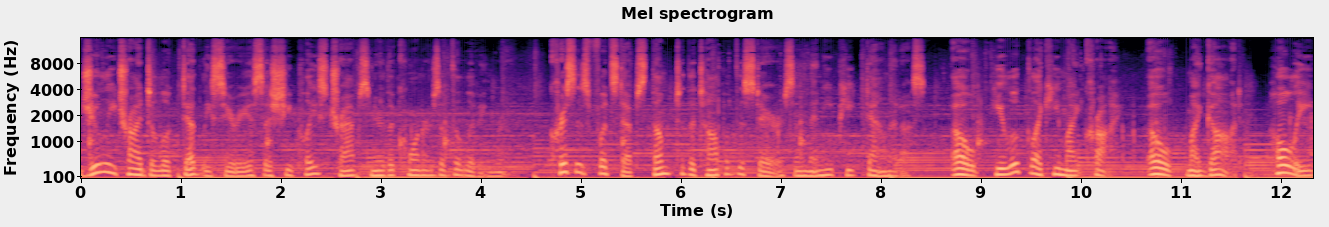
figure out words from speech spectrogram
Julie tried to look deadly serious as she placed traps near the corners of the living room. Chris's footsteps thumped to the top of the stairs and then he peeked down at us. Oh, he looked like he might cry. Oh, my God. Holy,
